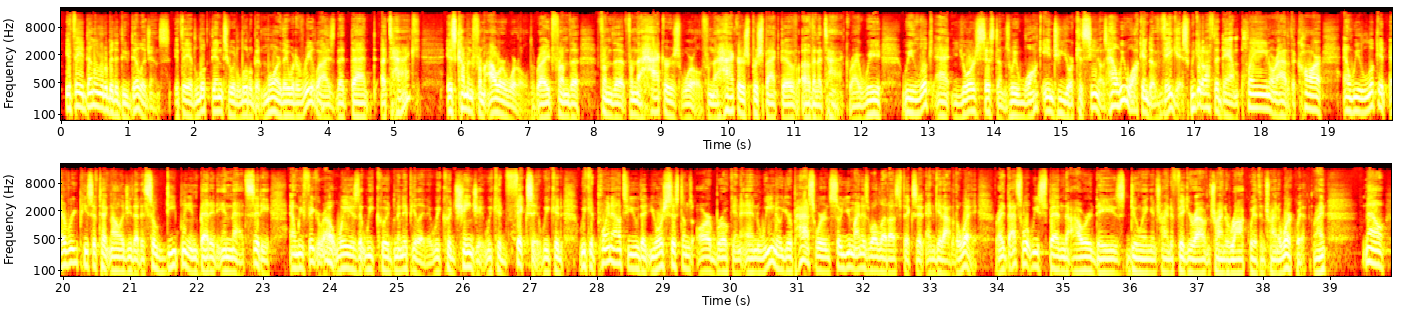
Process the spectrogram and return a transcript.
if they had done a little bit of due diligence, if they had looked into it a little bit more, they would have realized that that attack is coming from our world, right? From the from the from the hacker's world, from the hacker's perspective of an attack, right? We we look at your systems, we walk into your casinos. Hell, we walk into Vegas. We get off the damn plane or out of the car and we look at every piece of technology that is so deeply embedded in that city and we figure out ways that we could manipulate it. We could change it. We could fix it. We could we could point out to you that your systems are broken and we know your passwords, so you might as well let us fix it and get out of the way, right? That's what we spend our days days doing and trying to figure out and trying to rock with and trying to work with, right? Now,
